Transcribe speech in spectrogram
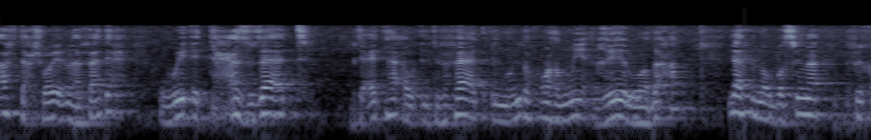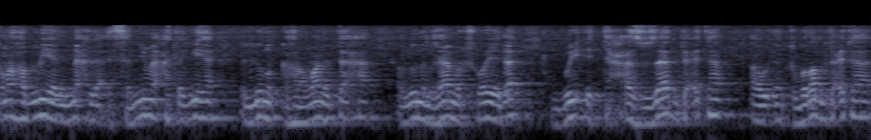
أفتح شوية لونها فاتح والتحززات بتاعتها أو الالتفافات الموجودة في القناه الهضميه غير واضحة لكن لو بصينا في قناة هضمية للنحلة السليمة هتلاقيها اللون الكهرماني بتاعها أو اللون الغامق شوية ده والتحززات بتاعتها أو الانقباضات بتاعتها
